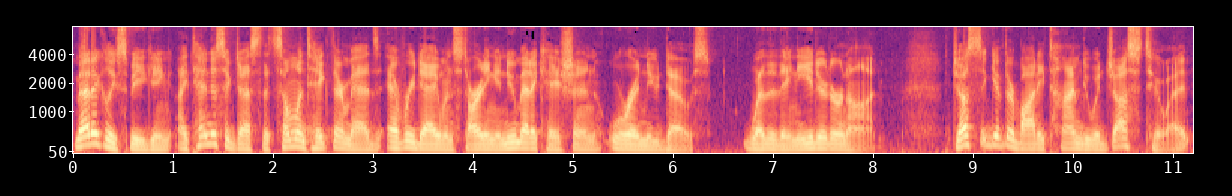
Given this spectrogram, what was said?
Medically speaking, I tend to suggest that someone take their meds every day when starting a new medication or a new dose, whether they need it or not, just to give their body time to adjust to it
